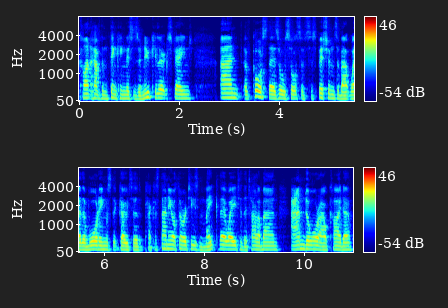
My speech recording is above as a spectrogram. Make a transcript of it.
can't have them thinking this is a nuclear exchange. And of course, there's all sorts of suspicions about whether warnings that go to the Pakistani authorities make their way to the Taliban and or Al Qaeda.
